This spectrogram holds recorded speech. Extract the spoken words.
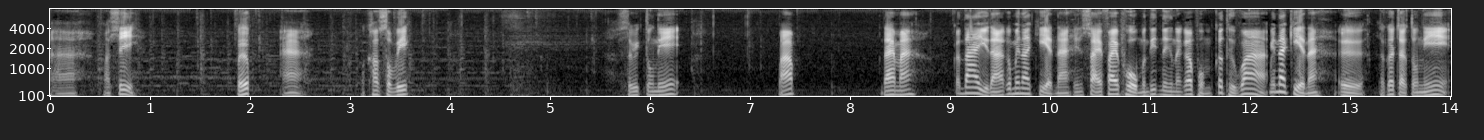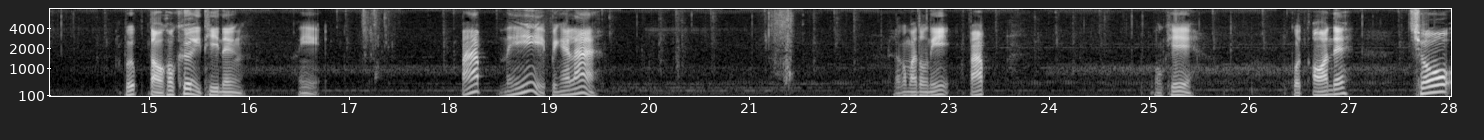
อ่า มาสิปึ๊บ อ่า มาเข้าสวิกสวิกตรงนี้ ปั๊บ ได้ไหมก็ได้อยู่นะ ก็ไม่น่าเกลียดนะ เห็นสายไฟโผล่มานิดนึงนะครับผม ก็ถือว่าไม่น่าเกลียดนะ เออ แล้วก็จากตรงนี้ ปึ๊บ ต่อเข้าเครื่องอีกทีหนึ่ง นี่ปั๊บนี่เป็นไงล่ะ แล้วก็มาตรงนี้ปั๊บโอเค กดออนเด้โชว์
